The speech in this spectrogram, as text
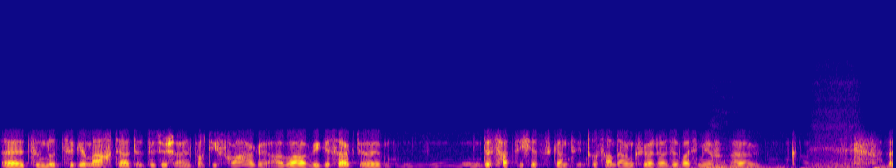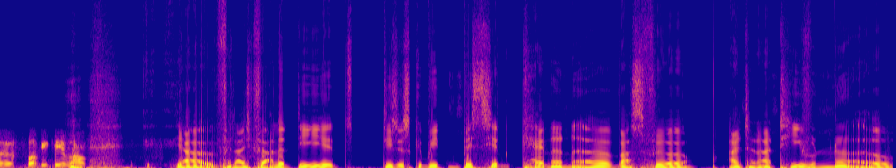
äh, zunutze gemacht hat, das ist einfach die Frage. Aber wie gesagt, äh, das hat sich jetzt ganz interessant angehört, also was mir äh, äh, vorgegeben haben. Ja, vielleicht für alle, die dieses Gebiet ein bisschen kennen, äh, was für Alternativen äh,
